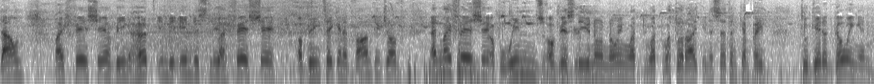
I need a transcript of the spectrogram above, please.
down, my fair share of being hurt in the industry, my fair share of being taken advantage of, and my fair share of wins, obviously, you know, knowing what, what, what to write in a certain campaign to get it going. And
